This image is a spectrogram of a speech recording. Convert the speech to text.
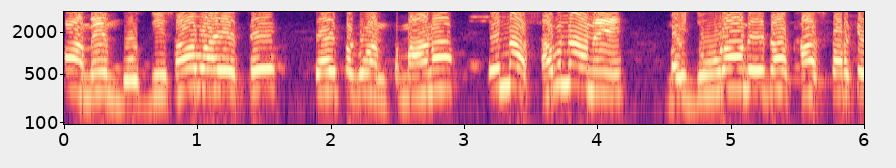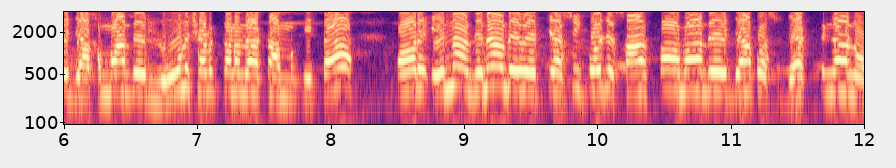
ਭਾਵੇਂ ਮੋਦੀ ਸਾਹਿਬ ਆਏ ਇੱਥੇ, ਚਾਹੇ ਭਗਵੰਤ ਮਾਨ ਆ, ਇਹਨਾਂ ਸਭਨਾਂ ਨੇ ਮਜ਼ਦੂਰਾਂ ਦੇ ਤਾਂ ਖਾਸ ਕਰਕੇ ਜ਼ਖਮਾਂ ਤੇ ਲੂਣ ਛੜਕਣ ਦਾ ਕੰਮ ਕੀਤਾ ਔਰ ਇਹਨਾਂ ਦਿਨਾਂ ਦੇ ਵਿੱਚ ਅਸੀਂ ਕੁਝ ਸੰਸਥਾਵਾਂ ਦੇ ਜਾਂ ਕੁਝ ਵਿਅਕਤੀਆਂ ਨੂੰ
